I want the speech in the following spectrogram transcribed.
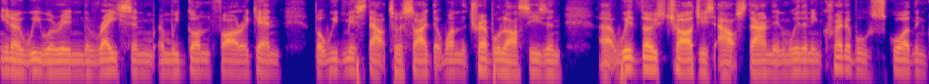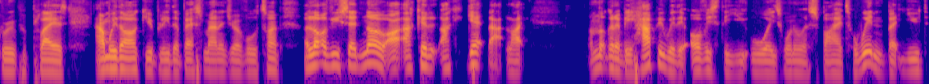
you know, we were in the race and, and we'd gone far again, but we'd missed out to a side that won the treble last season uh, with those charges outstanding, with an incredible squad and group of players, and with arguably the best manager of all time. A lot of you said, no, I, I could, I could get that. Like, I'm not going to be happy with it. Obviously, you always want to aspire to win, but you'd,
